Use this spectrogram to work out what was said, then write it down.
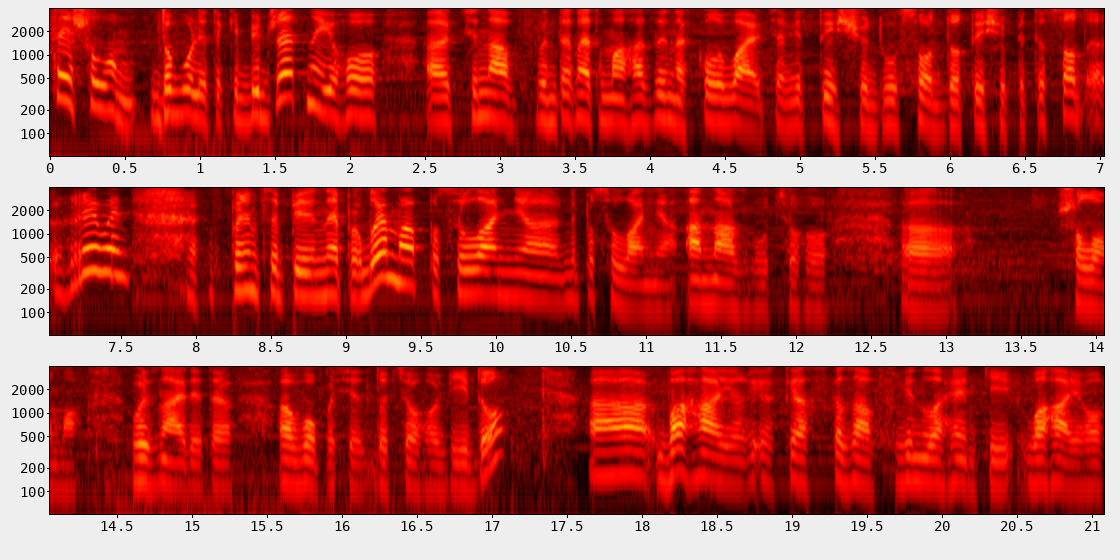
Цей шолом доволі таки бюджетний. Його е, ціна в інтернет-магазинах коливається від 1200 до 1500 гривень. В принципі, не проблема. Посилання, не посилання, а назву цього е, шолома ви знайдете е, в описі до цього відео. Вага, як я сказав, він легенький, вага його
